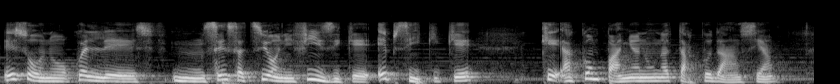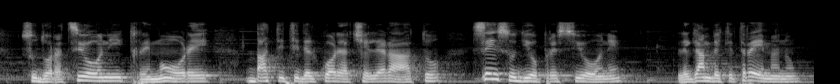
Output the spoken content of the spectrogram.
e sono quelle mh, mm, sensazioni fisiche e psichiche che accompagnano un attacco d'ansia. Sudorazioni, tremore, battiti del cuore accelerato, senso di oppressione, le gambe che tremano.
